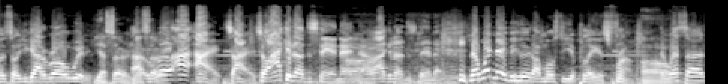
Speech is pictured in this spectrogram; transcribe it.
know. so you got to roll with it. yes, sir. Yes, I- sir. well, I, all right, so, all right. So I can understand that now. Uh-huh. I can understand that. now, what neighborhood are most of your players from? the Um, West Side,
